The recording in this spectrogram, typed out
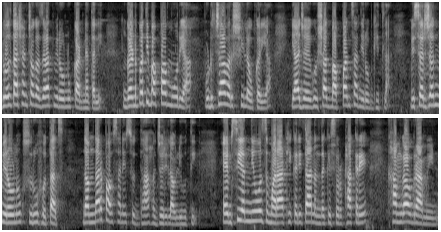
ढोलताशांच्या गजरात मिरवणूक काढण्यात आली. गणपती बाप्पा मोर्या पुढच्या वर्षी लवकर या. या जयघोषात बाप्पांचा निरोप घेतला. विसर्जन मिरवणूक सुरू होताच दमदार पावसाने सुद्धा हजेरी लावली होती. एम सी एन न्यूज मराठीकरिता नंदकिशोर ठाकरे खामगाव ग्रामीण.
